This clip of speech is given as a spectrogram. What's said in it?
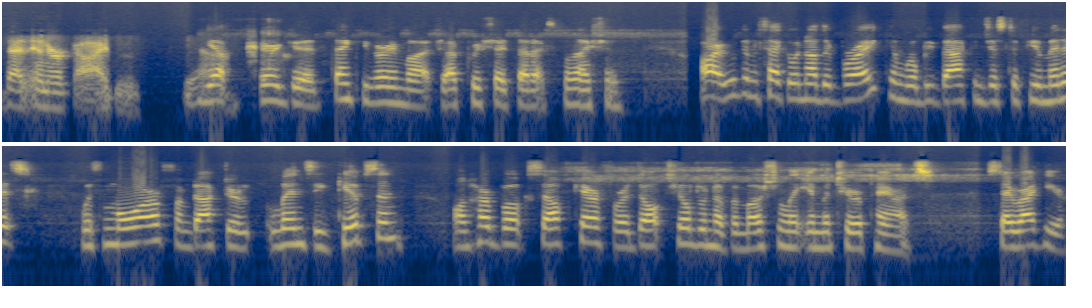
that inner guidance. Yeah. Yep, very good. Thank you very much. I appreciate that explanation. All right, we're going to take another break, and we'll be back in just a few minutes with more from Dr. Lindsay Gibson on her book Self Care for Adult Children of Emotionally Immature Parents. Stay right here.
